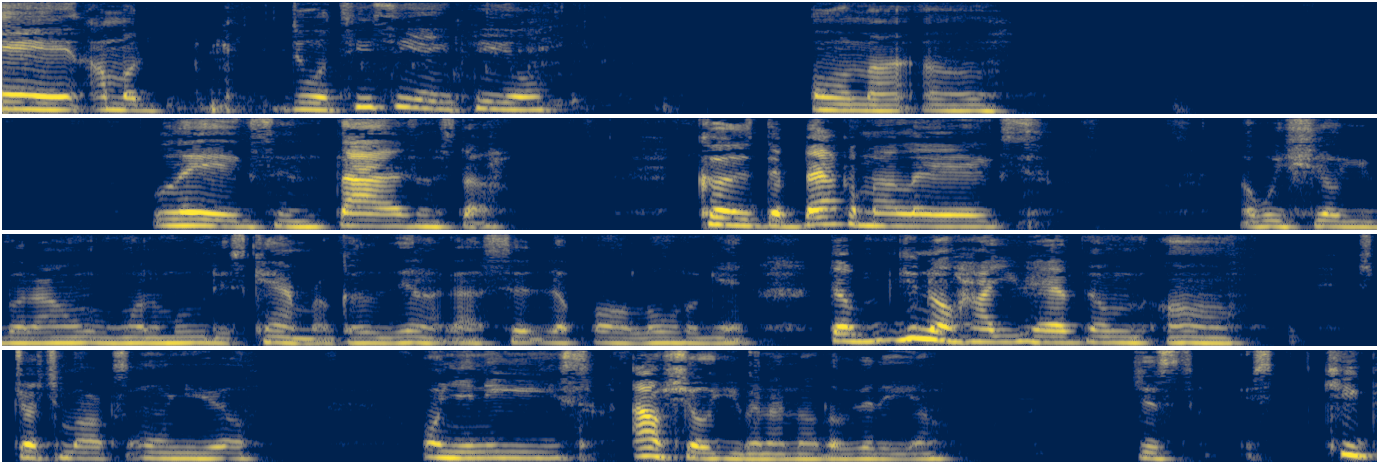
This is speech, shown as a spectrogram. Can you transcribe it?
and I'm to do a TCA peel on my um, legs and thighs and stuff. Because the back of my legs I will show you, but I don't want to move this camera because then I gotta set it up all over again. The you know how you have them um stretch marks on your on your knees. I'll show you in another video. Just keep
